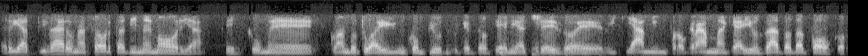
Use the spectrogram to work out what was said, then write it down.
riattivare una sorta di memoria, sì, come quando tu hai un computer che lo tieni acceso e richiami un programma che hai usato da poco,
